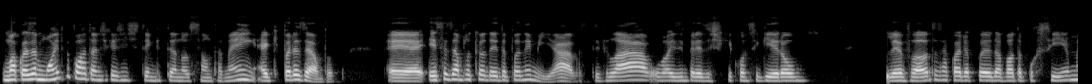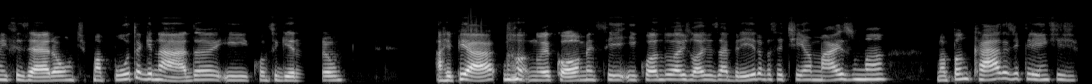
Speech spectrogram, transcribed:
uma coisa muito importante que a gente tem que ter noção também é que, por exemplo, é, esse exemplo que eu dei da pandemia, ah, você teve lá as empresas que conseguiram levanta, sacode a poeira da volta por cima e fizeram tipo uma puta guinada e conseguiram arrepiar no, no e-commerce. E quando as lojas abriram, você tinha mais uma, uma pancada de clientes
